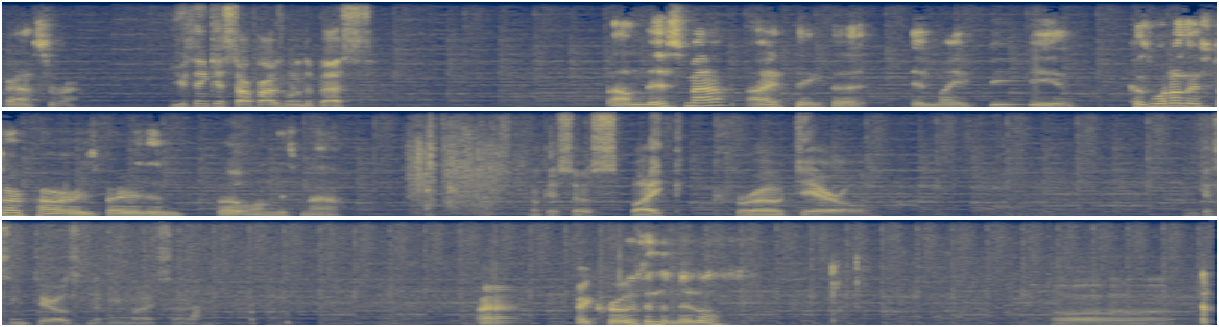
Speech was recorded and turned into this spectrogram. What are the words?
grass around. You think his star power is one of the best? On this map, I think that it might be because what other star power is better than Bull on this map? Okay, so Spike, Crow, Daryl. I'm guessing Daryl's gonna be my side. Alright, alright, Crow's in the middle. Oh, If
